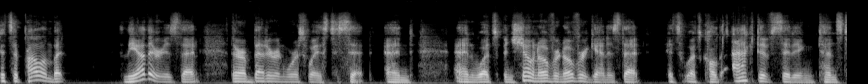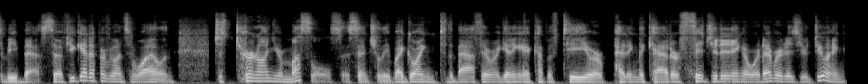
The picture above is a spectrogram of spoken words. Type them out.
it's a problem. But the other is that there are better and worse ways to sit, and and what's been shown over and over again is that it's what's called active sitting tends to be best. So if you get up every once in a while and just turn on your muscles essentially by going to the bathroom or getting a cup of tea or petting the cat or fidgeting or whatever it is you're doing,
